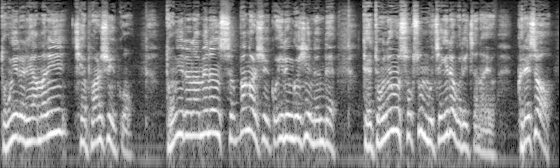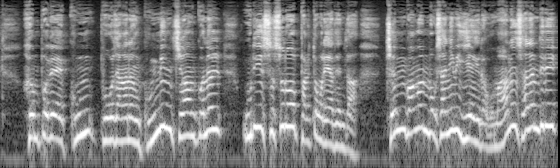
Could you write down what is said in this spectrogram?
동의를 해야만이 체포할 수 있고 동의를 하면은 석방할 수 있고 이런 것이 있는데 대통령은 속수무책이라고 그랬잖아요. 그래서 헌법에 보장하는 국민 저항권을 우리 스스로 발동을 해야 된다. 전광훈 목사님이 이야기를 하고 많은 사람들이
